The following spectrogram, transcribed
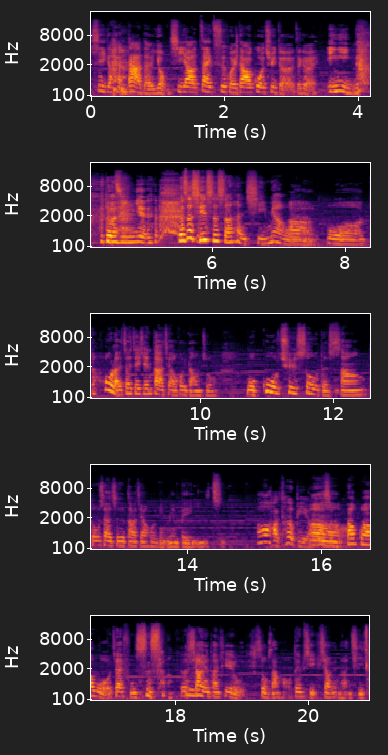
是一个很大的勇气，要再次回到过去的这个阴影的经验。可是其实神很奇妙啊，我后来在这间大教会当中。我过去受的伤都在这个大家会里面被医治。哦，好特别哦。为什么？包括我在服饰上，校园团契有受伤好，对不起，校园团契。都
